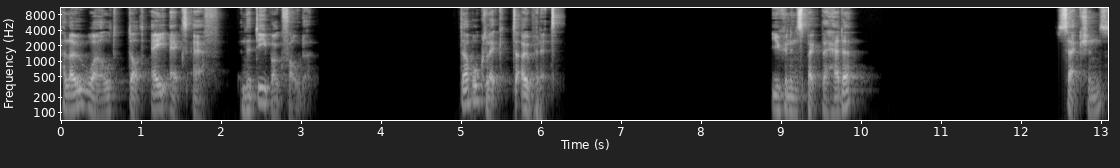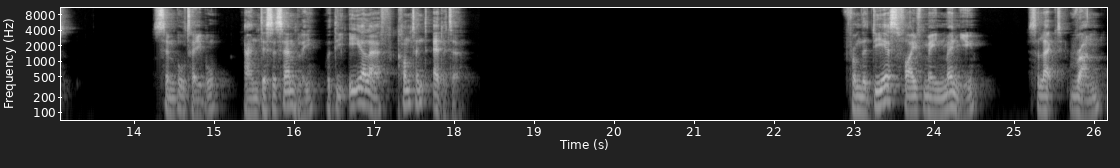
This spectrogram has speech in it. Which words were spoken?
helloworld.axf in the debug folder. Double-click to open it. You can inspect the header, sections, symbol table, and disassembly with the ELF content editor. From the DS5 main menu, select Run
